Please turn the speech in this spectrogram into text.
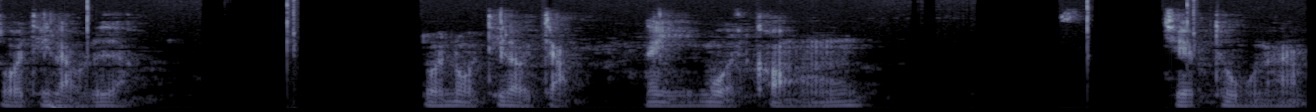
ตัวที่เราเลือก ตัวโหนดที่เราจับ ในหมวดของเชฟทูนะครับ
